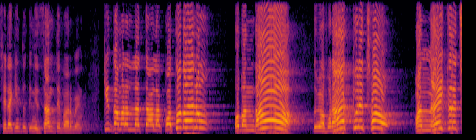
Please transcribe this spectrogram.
সেটা কিন্তু তিনি জানতে পারবেন। কিন্তু আমার আল্লাহ তাআলা কত দয়ালু! ও বান্দা, তুমি অপরাধ করেছ, অন্যায় করেছ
